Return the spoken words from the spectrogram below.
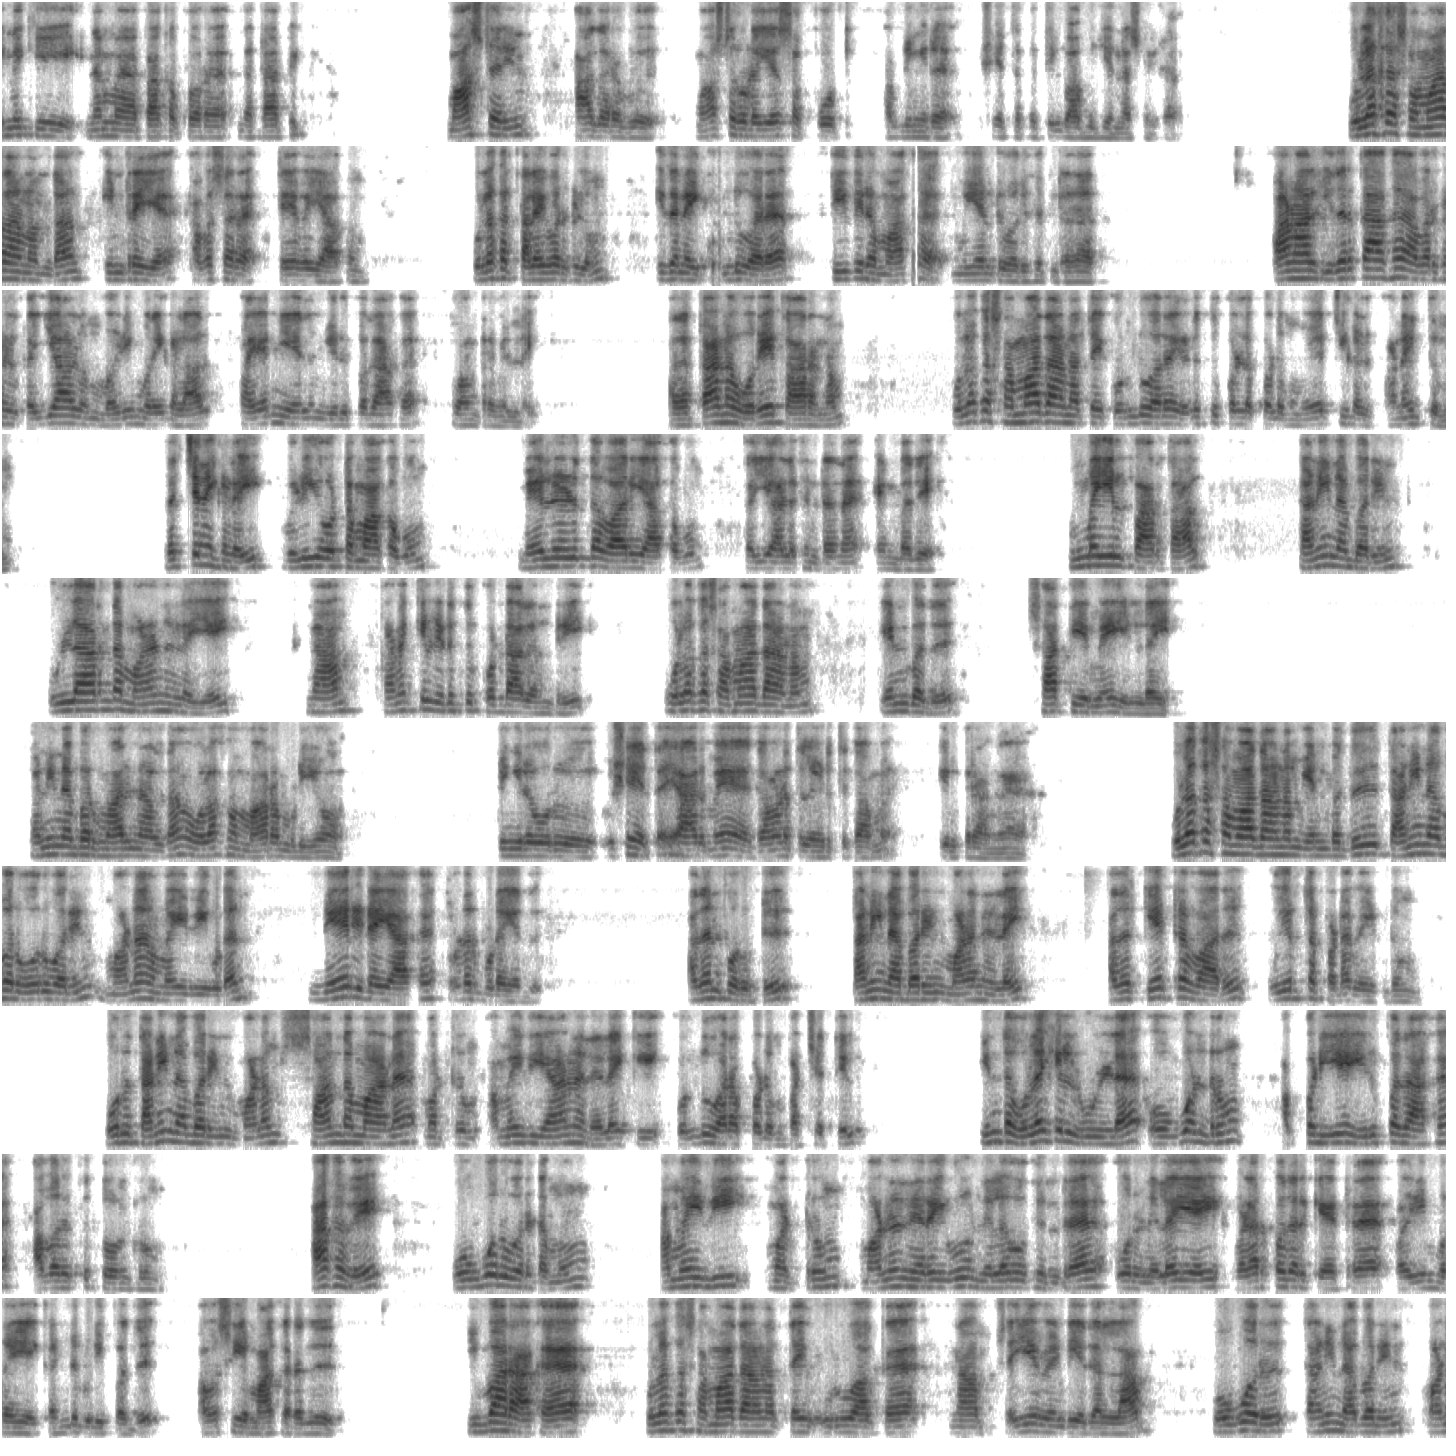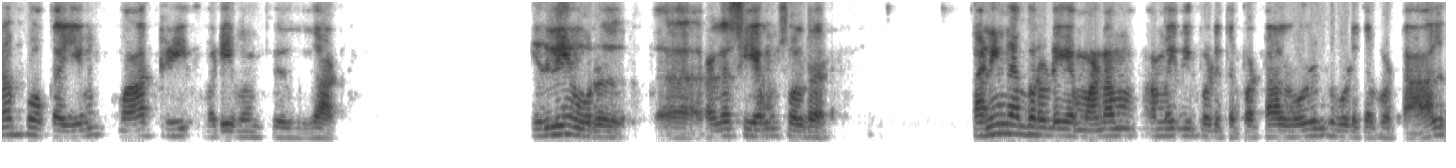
இன்னைக்கு நம்ம பார்க்க போற இந்த டாபிக் மாஸ்டரின் ஆதரவு மாஸ்டருடைய சப்போர்ட் அப்படிங்கிற விஷயத்தை பத்தி பாபுஜி என்ன சொல்றாரு? உலக சமாதானம் தான் இன்றைய அவசர தேவையாகும். உலக தலைவர்களும் இதனை கொண்டு வர தீவிரமாக முயன்று வருகின்றனர். ஆனால் இதற்காக அவர்கள் கையாளும் வழிமுறைகளால் பயன் ஏதும் இருப்பதாக தோன்றவில்லை. அதற்கான ஒரே காரணம் உலக சமாதானத்தை கொண்டு வர எடுத்துக்கொள்ளப்படும் முயற்சிகள் அனைத்தும் பிரச்சனைகளை வெளியோட்டமாகவும் மேலெழுந்த வாரியாகவும் கையாளுகின்றன என்பதே. உண்மையில் பார்த்தால் தனிநபரின் உள்ளார்ந்த மனநிலையை நாம் கணக்கில் எடுத்துக்கொண்டாலன்றி உலக சமாதானம் என்பது சாத்தியமே இல்லை. தனிநபர் மாறினால்தான் உலகம் மாற முடியும். அப்படிங்கிற ஒரு விஷயத்தை யாருமே கவனத்துல எடுத்துக்காம இருக்கிறாங்க. உலக சமாதானம் என்பது தனிநபர் ஒருவரின் மன அமைதியுடன் நேரிடையாக தொடர்புடையது. அதன் பொருட்டு தனிநபரின் மனநிலை அதற்கேற்றவாறு உயர்த்தப்பட வேண்டும். ஒரு தனிநபரின் மனம் சாந்தமான மற்றும் அமைதியான நிலைக்கு கொண்டு வரப்படும் பட்சத்தில் இந்த உலகில் உள்ள ஒவ்வொன்றும் அப்படியே இருப்பதாக அவருக்கு தோன்றும். ஆகவே ஒவ்வொருவரிடமும் அமைதி மற்றும் மனநிறைவு நிலவுகின்ற ஒரு நிலையை வளர்ப்பதற்கேற்ற வழிமுறையை கண்டுபிடிப்பது அவசியமாகிறது. இவ்வாறாக உலக சமாதானத்தை உருவாக்க நாம் செய்ய வேண்டியதெல்லாம் ஒவ்வொரு தனிநபரின் மனப்போக்கையும் மாற்றி வடிவமைப்பதுதான். இதுலயும் ஒரு ரகசியம் சொல்றார். தனிநபருடைய மனம் அமைதிப்படுத்தப்பட்டால் ஒழுங்குபடுத்தப்பட்டால்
